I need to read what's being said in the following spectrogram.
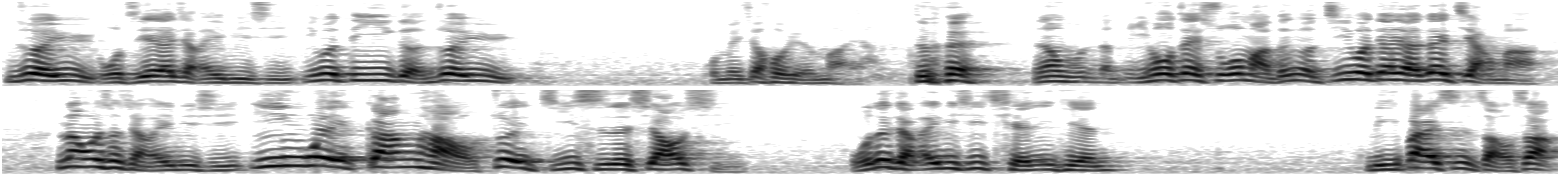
瑞昱？我直接来讲 A、B、C，因为第一个瑞昱我没叫会员买啊，对不对？那我们以后再说嘛，等有机会掉下来再讲嘛。那为什么讲 A、B、C？因为刚好最及时的消息，我在讲 A、B、C 前一天。礼拜四早上，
